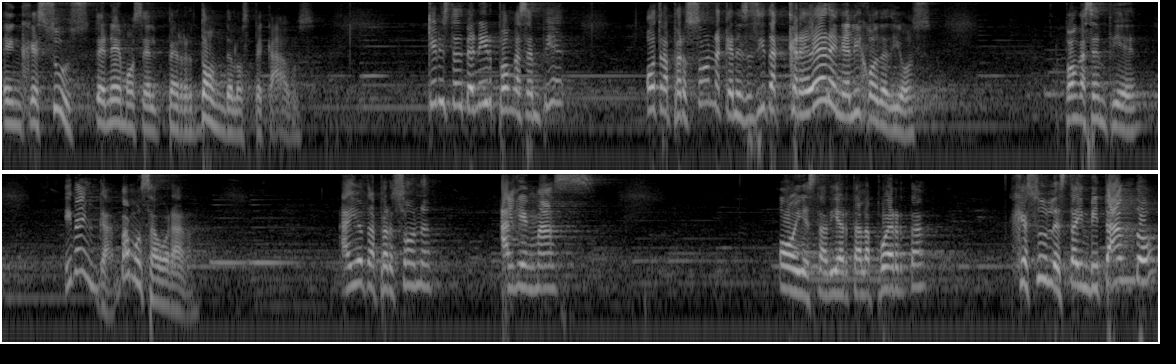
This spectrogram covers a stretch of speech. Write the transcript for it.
En Jesús tenemos el perdón de los pecados. ¿Quiere usted venir? Póngase en pie. Otra persona que necesita creer en el Hijo de Dios. Póngase en pie. Y venga, vamos a orar. Hay otra persona, alguien más. Hoy está abierta la puerta. Jesús le está invitando.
